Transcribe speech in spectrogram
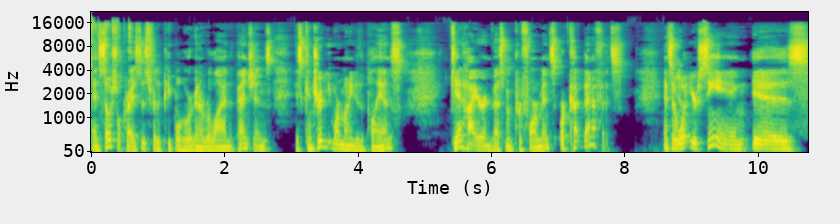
and social crisis for the people who are going to rely on the pensions is contribute more money to the plans, get higher investment performance, or cut benefits. And so Yeah. what you're seeing is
